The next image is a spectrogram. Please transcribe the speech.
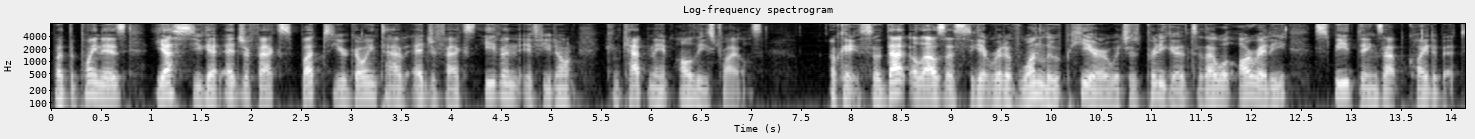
But the point is, yes, you get edge effects, but you're going to have edge effects even if you don't concatenate all these trials. Okay, so that allows us to get rid of one loop here, which is pretty good. So that will already speed things up quite a bit.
